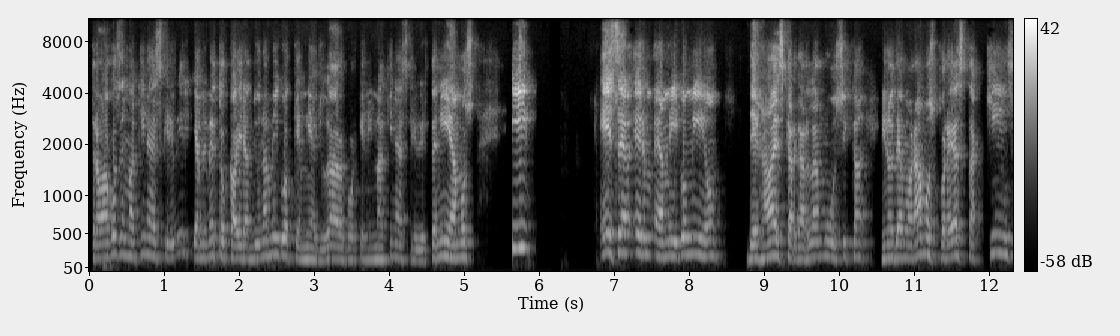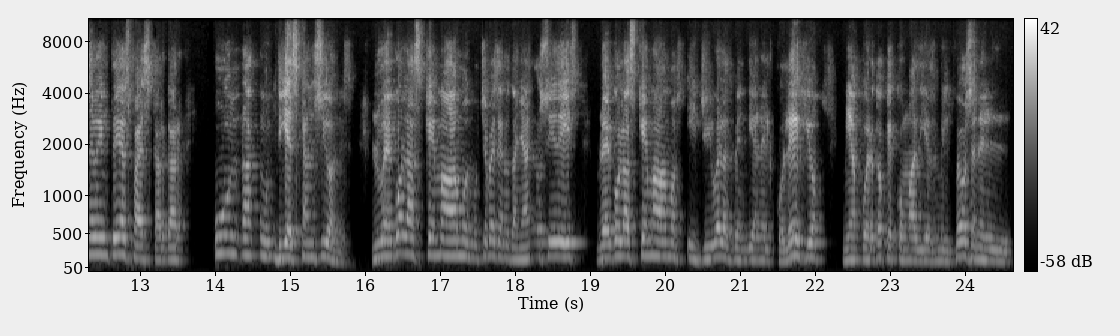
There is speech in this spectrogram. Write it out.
trabajos en máquina de escribir y a mí me tocaba ir a un amigo a que me ayudara porque ni máquina de escribir teníamos. Y ese amigo mío dejaba descargar la música y nos demoramos por ahí hasta 15, 20 días para descargar una, 10 canciones. Luego las quemábamos, muchas veces nos dañaban los CDs, luego las quemábamos y yo iba las vendía en el colegio. Me acuerdo que como a 10 mil pesos en el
